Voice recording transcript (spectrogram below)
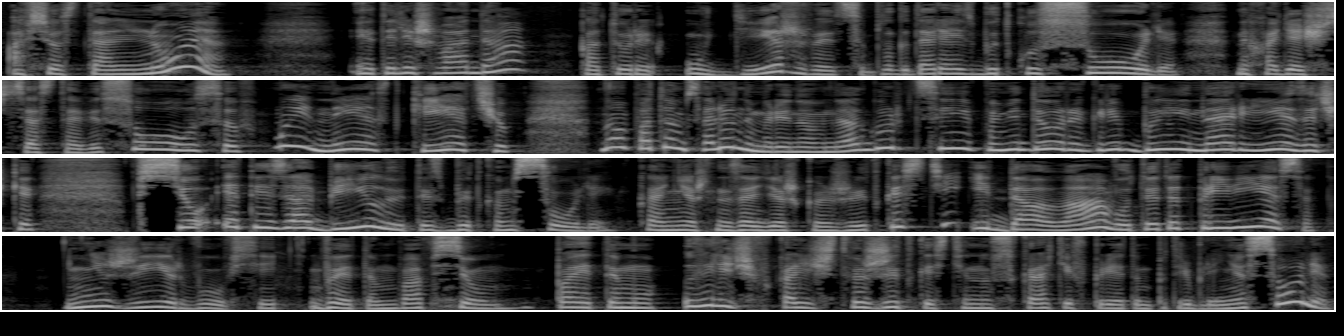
А все остальное – это лишь вода, который удерживается благодаря избытку соли, находящейся в составе соусов, майонез, кетчуп, ну а потом соленые маринованные огурцы, помидоры, грибы, нарезочки. Все это изобилует избытком соли. Конечно, задержка жидкости и дала вот этот привесок не жир вовсе в этом, во всем. Поэтому, увеличив количество жидкости, но сократив при этом потребление соли,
